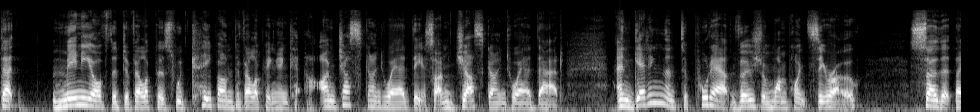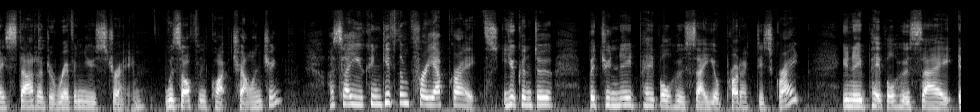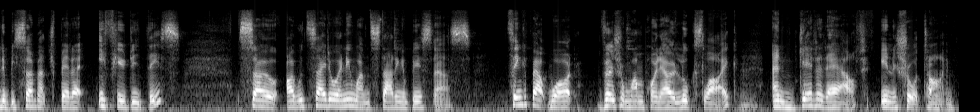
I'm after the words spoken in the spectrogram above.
That many of the developers would keep on developing, and I'm just going to add this, I'm just going to add that and getting them to put out version 1.0 so that they started a revenue stream was often quite challenging. I say you can give them free upgrades, you can do, but you need people who say your product is great. You need people who say it'd be so much better if you did this. So I would say to anyone starting a business, think about what version 1.0 looks like mm. and get it out in a short time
